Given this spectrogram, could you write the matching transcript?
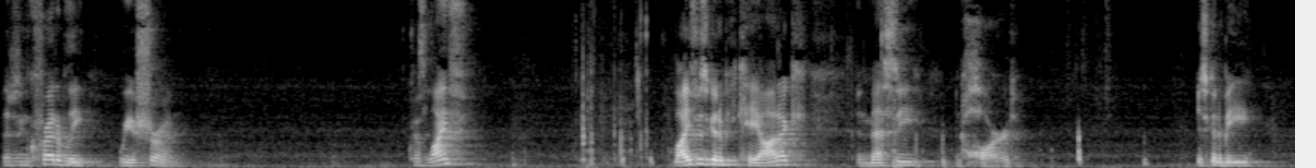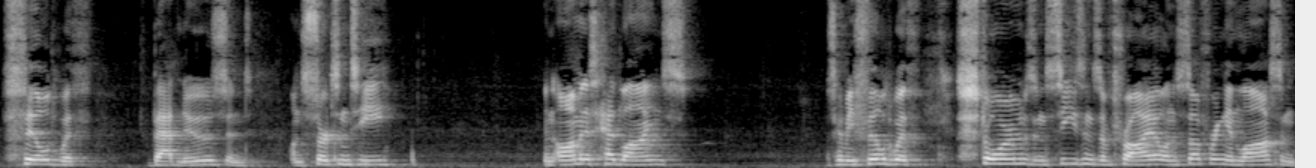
That is incredibly reassuring. Because life life is going to be chaotic and messy and hard. It's going to be filled with bad news and uncertainty and ominous headlines. It's going to be filled with storms and seasons of trial and suffering and loss. And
